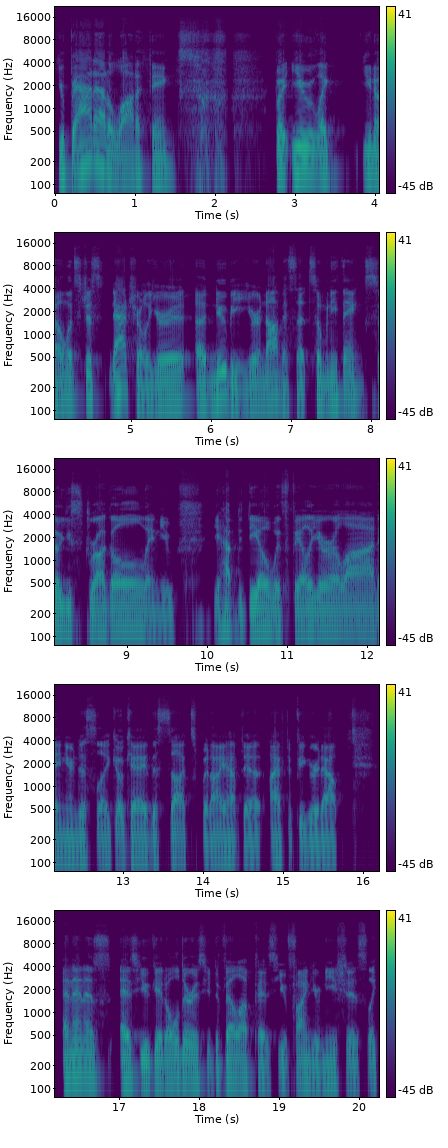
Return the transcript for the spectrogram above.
you're bad at a lot of things, but you like you know, it's just natural. You're a newbie, you're a novice at so many things. So you struggle and you you have to deal with failure a lot and you're just like, okay, this sucks, but I have to I have to figure it out. And then as as you get older, as you develop, as you find your niches, like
